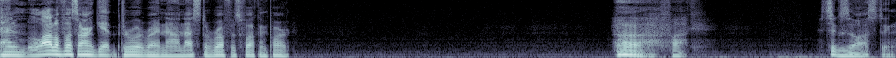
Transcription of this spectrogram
And a lot of us aren't getting through it right now, and that's the roughest fucking part. Oh, fuck. It's exhausting.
